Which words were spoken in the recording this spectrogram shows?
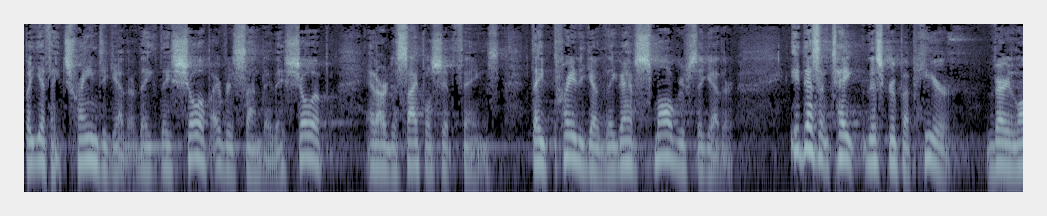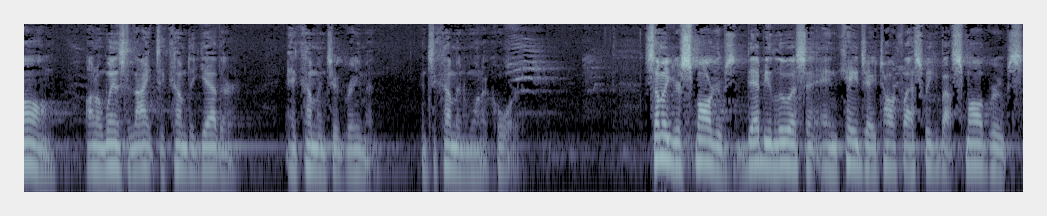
but yet they train together. They, they show up every Sunday, they show up at our discipleship things, they pray together, they have small groups together. It doesn't take this group up here very long on a Wednesday night to come together and come into agreement and to come in one accord. Some of your small groups, Debbie Lewis and KJ talked last week about small groups.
